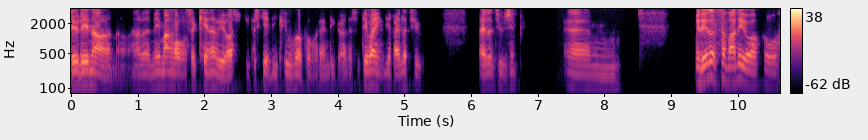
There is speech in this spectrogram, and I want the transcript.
det er jo det, når, når man har været med i mange år, så kender vi jo også de forskellige klubber på, hvordan de gør det. Så det var egentlig relativt, relativt simpelt. Øhm, men ellers så var det jo at få,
